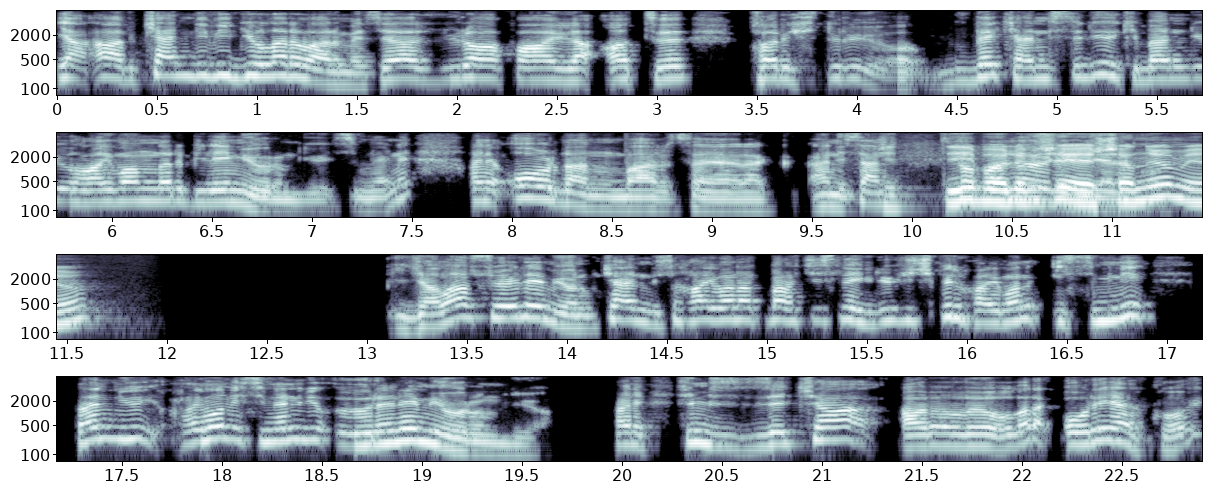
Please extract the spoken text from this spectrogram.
ya abi kendi videoları var mesela zürafa ile atı karıştırıyor ve kendisi diyor ki ben diyor hayvanları bilemiyorum diyor isimlerini. Hani oradan varsayarak hani sen Ciddi böyle bir öyle şey yere yaşanıyor mu ya? yalan söylemiyorum. Kendisi hayvanat bahçesine gidiyor. Hiçbir hayvanın ismini ben diyor hayvan isimlerini diyor öğrenemiyorum diyor. Hani şimdi zeka aralığı olarak oraya koy.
